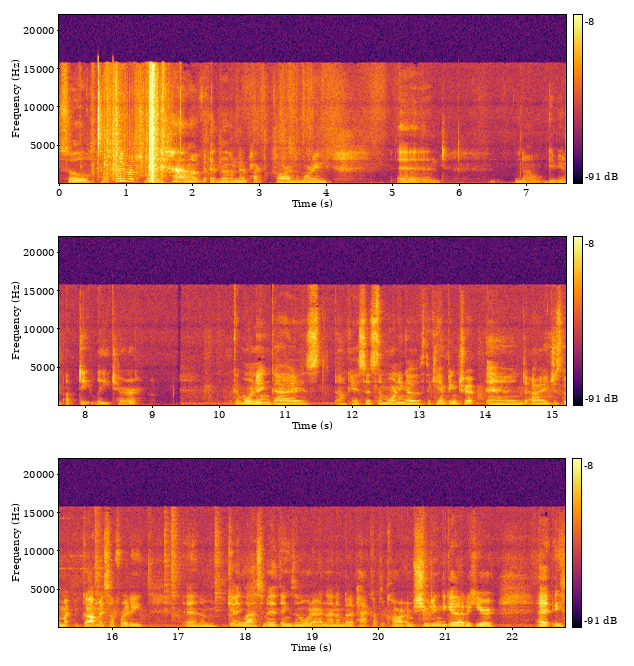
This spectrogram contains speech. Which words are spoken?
So that's pretty much what I have, and then I'm gonna pack the car in the morning and you know give you an update later. Good morning, guys. Okay, so it's the morning of the camping trip, and I just got my got myself ready, and I'm getting last minute things in order, and then I'm gonna pack up the car. I'm shooting to get out of here at eight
